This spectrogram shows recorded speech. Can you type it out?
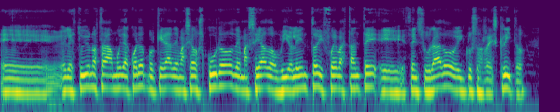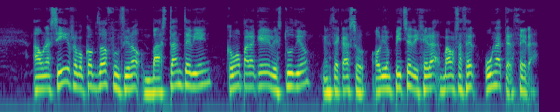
eh, el estudio no estaba muy de acuerdo porque era demasiado oscuro, demasiado violento y fue bastante eh, censurado e incluso reescrito. Aún así, Robocop 2 funcionó bastante bien como para que el estudio, en este caso Orion Pictures, dijera vamos a hacer una tercera.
